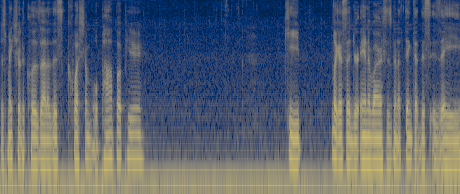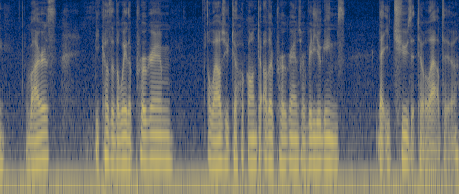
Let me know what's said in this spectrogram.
Just make sure to close out of this questionable pop-up here. Keep, like I said, your antivirus is going to think that this is a virus because of the way the program allows you to hook on to other programs or video games that you choose it to allow to.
